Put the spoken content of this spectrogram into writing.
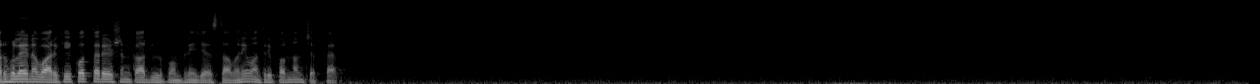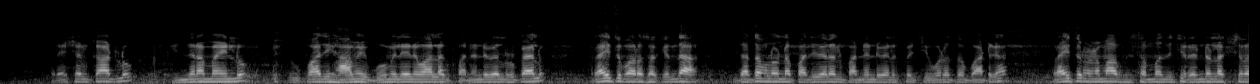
అర్హులైన వారికి కొత్త రేషన్ కార్డులు పంపిణీ చేస్తామని మంత్రి పొన్నం చెప్పారు. రేషన్ కార్డులు ఇందిరమ్మ ఇండ్లు ఉపాధి హామీ భూమి లేని వాళ్ళకు పన్నెండు వేల రూపాయలు రైతు భరోసా కింద గతంలో ఉన్న పదివేలను పన్నెండు వేలకు పెంచి ఇవ్వడంతో పాటుగా రైతు రుణమాఫీకి సంబంధించి రెండు లక్షల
